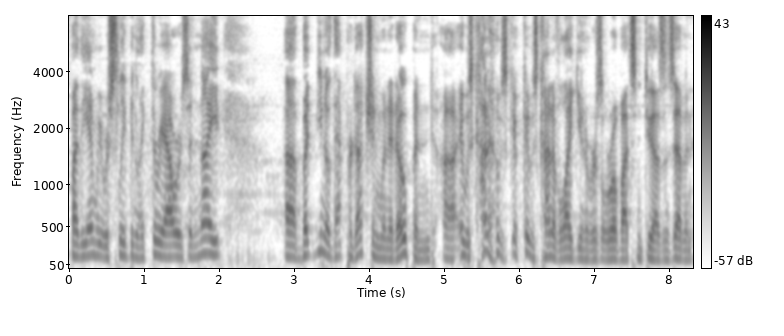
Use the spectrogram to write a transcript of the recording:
by the end we were sleeping like three hours a night. Uh, but you know that production when it opened, uh, it was kind of it was, it was kind of like Universal Robots in 2007.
